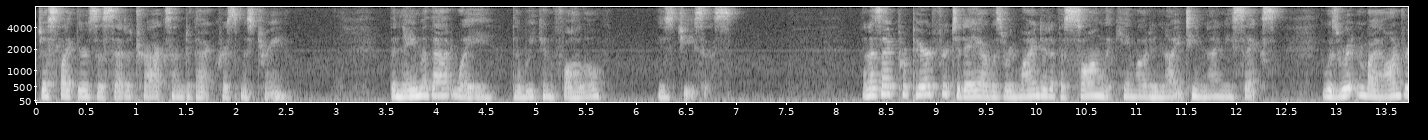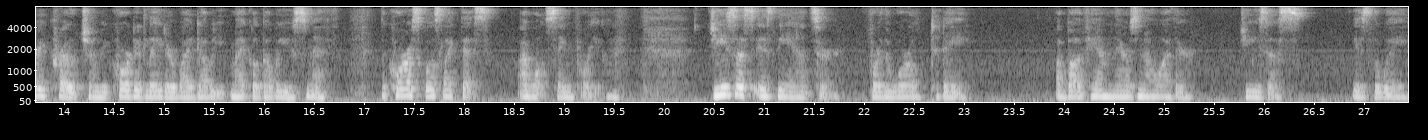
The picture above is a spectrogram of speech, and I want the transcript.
just like there's a set of tracks under that Christmas train. The name of that way that we can follow is Jesus. And as I prepared for today, I was reminded of a song that came out in 1996. It was written by Andraé Crouch and recorded later by w, Michael W. Smith. The chorus goes like this I won't sing for you. Jesus is the answer for the world today. Above him there's no other. Jesus is the way.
